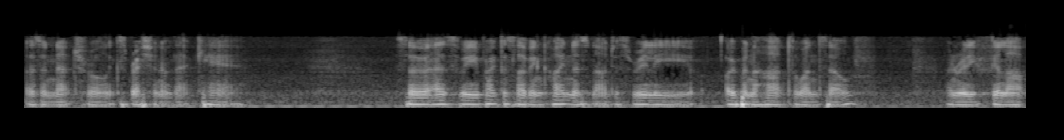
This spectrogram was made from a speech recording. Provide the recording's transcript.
as a natural expression of that care. So as we practice loving kindness now, just really open the heart to oneself and really fill up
